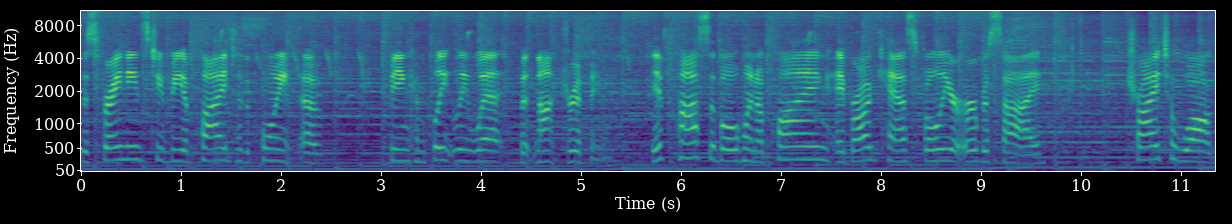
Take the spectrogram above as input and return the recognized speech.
The spray needs to be applied to the point of being completely wet but not dripping. If possible, when applying a broadcast foliar herbicide, try to walk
